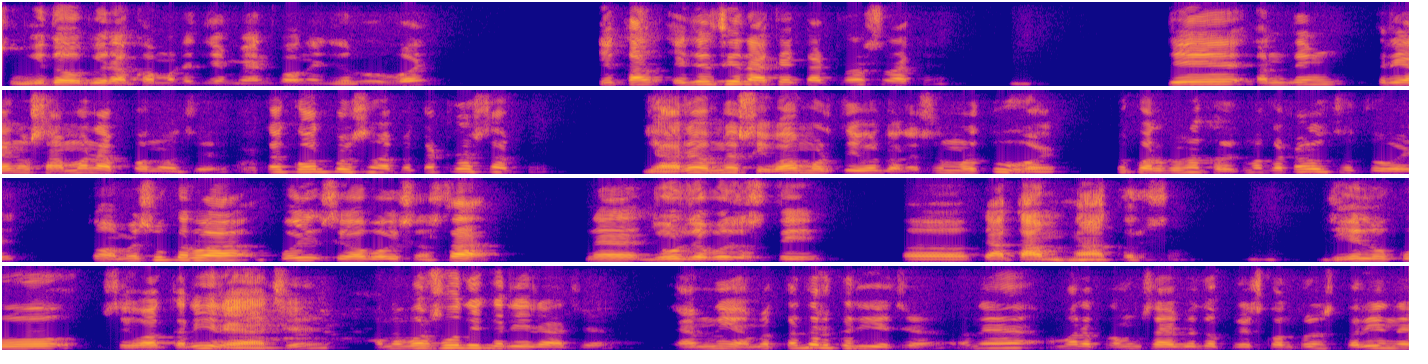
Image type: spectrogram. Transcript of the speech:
સુવિધા ઊભી રાખવા માટે જે મેન પાવરની જરૂર હોય, એ કાં એજન્સી રાખે કાં ટ્રસ્ટ રાખે, જે અંતિમ ક્રિયાનો સામાન આપવાનો છે, એ કાં કોર્પોરેશન આપે કાં ટ્રસ્ટ આપે. જ્યારે અમને સેવા મળતી હોય ડોનેશન મળતું હોય, તો કોર્પોરેશન ખર્ચમાં ઘટાડો થતો હોય. તો અમે શું કરવા કોઈ સેવાભાવી સંસ્થા ને જોર જબરજસ્તી ત્યાં કામ ના કરશો. જે લોકો સેવા કરી રહ્યા છે અને વર્ષોથી કરી રહ્યા છે, એમની અમે કદર કરીએ છીએ. અને અમારા પ્રમુખ સાહેબે તો પ્રેસ કોન્ફરન્સ કરીને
